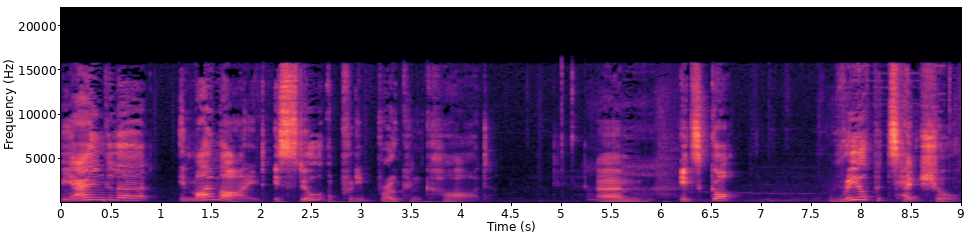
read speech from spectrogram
The Angler, in my mind, is still a pretty broken card. Um, it's got real potential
